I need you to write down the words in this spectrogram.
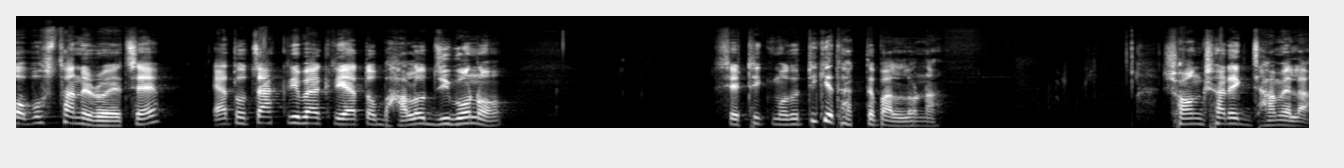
অবস্থানে রয়েছে, এত চাকরি বাকরি, এত ভালো জীবনও সে ঠিক মতো টিকে থাকতে পারল না। সাংসারিক ঝামেলা।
